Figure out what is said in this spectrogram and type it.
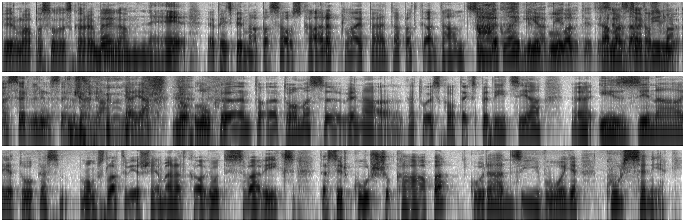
Pirmā pasaules kara beigām. Nē, pēc Pirmā pasaules kara Klaipēda, tāpat kā Ah, Danciga, Klaipēdā, ieguva tā mazā tausmā- es ar Viļņu sajūtu. Jā, jā, jā. Nu, lūk, To- Tomas vienā gatavojas kaut ekspedīcijā izzināja to, kas mums latviešiem ir atkal ļoti svarīgs. Tas ir kuršu kāpa, kurā dzīvoja kursenieki.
